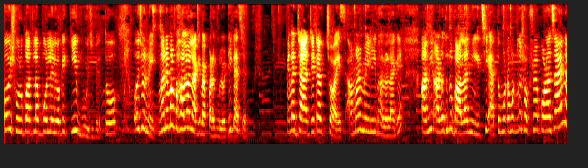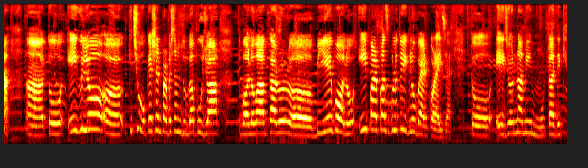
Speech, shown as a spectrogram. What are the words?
ওই সরু পাতলা বললে লোকে কি বুঝবে? তো ওই জন্যই মানে আমার ভালো লাগে ব্যাপারগুলো, ঠিক আছে? এবার যা, যেটা চয়েস আমার মেইনলি ভালো লাগে। আমি আরও দুটো বালা নিয়েছি, এত মোটা মোটা তো সবসময় পরা যায় না। তো এইগুলো কিছু ওকেশন পারপাস যেমন দুর্গা পূজা বলো বা কারোর বিয়ে বলো, এই পারপাসগুলো তো এগুলো ওয়্যার করাই যায়। তো এই জন্য আমি মোটা দেখি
